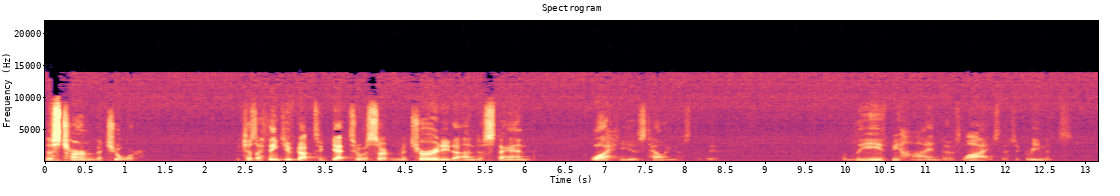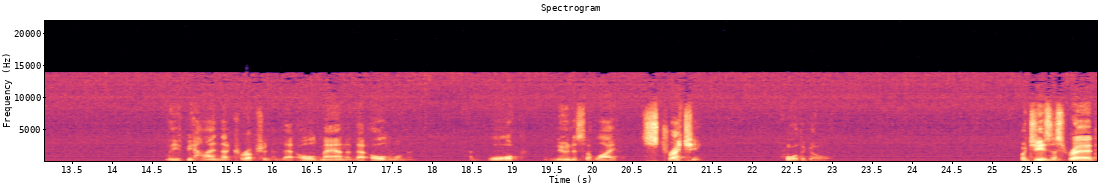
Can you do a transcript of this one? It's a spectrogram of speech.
this term mature. Because I think you've got to get to a certain maturity to understand what he is telling us to do. To leave behind those lies, those agreements. Leave behind that corruption and that old man and that old woman and walk newness of life, stretching for the goal. What Jesus read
